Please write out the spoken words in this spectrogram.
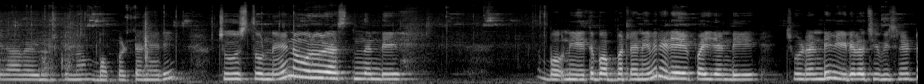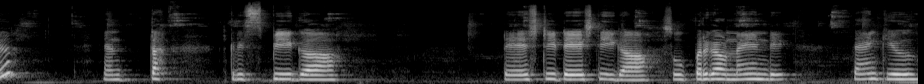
ఇలా వేయించుకున్న బొప్పట్టు అనేది చూస్తూనే నూరు వేస్తుందండి బొ నేతి బొబ్బట్లు అనేవి రెడీ అయిపోయాయండి. చూడండి వీడియోలో చూపించినట్టు ఎంత క్రిస్పీగా టేస్టీ టేస్టీగా సూపర్గా ఉన్నాయండి. Thank you.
